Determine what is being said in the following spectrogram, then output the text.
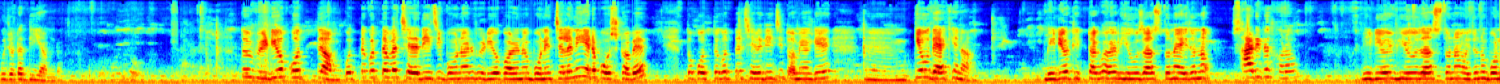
পুজোটা দিই আমরা। তো ভিডিও করতাম, করতে করতে আবার ছেড়ে দিয়েছি। বোন আর ভিডিও করে না, বোনের চ্যানেলেই এটা পোস্ট হবে। তো করতে করতে ছেড়ে দিয়েছি। তো আমি আগে কেউ দেখে না। ভিডিও ঠিকঠাকভাবে ভিউজ আসতো না এই জন্য শাড়িটা সরাও। ভিডিওয় ভিউজ আসতো না, ওই জন্য বোন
